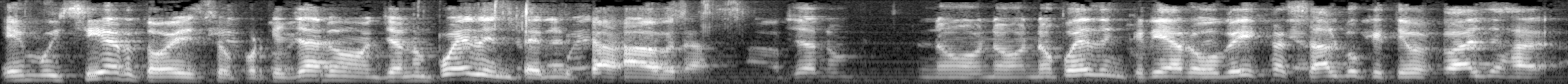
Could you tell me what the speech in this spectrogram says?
es muy cierto eso, porque ya no, ya no pueden tener cabras, ya no, no, no, no pueden criar ovejas, salvo que te vayas a-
